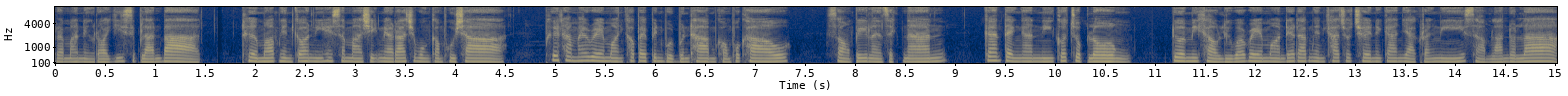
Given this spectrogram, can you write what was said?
ประมาณ 120 ล้านบาท เธอมอบเงินก้อนนี้ให้สมาชิกในราชวงศ์กัมพูชา เพื่อทำให้เรมอนเข้าไปเป็นบุตรบุญธรรมของพวกเขาสองปีหลังจากนั้น การแต่งงานนี้ก็จบลง โดยมีข่าวลือว่าเรมอนได้รับเงินค่าชดเชยในการหย่าครั้งนี้ 3 ล้านดอลลาร์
